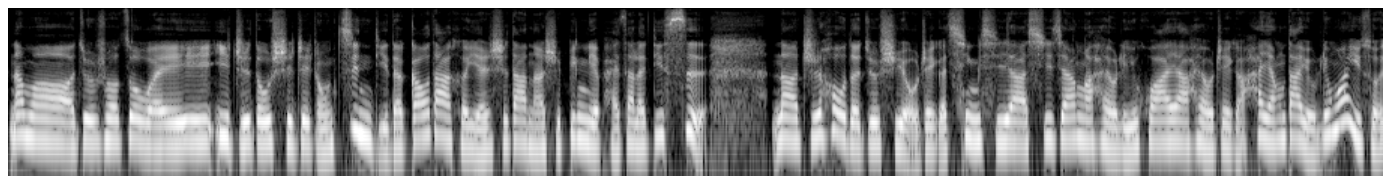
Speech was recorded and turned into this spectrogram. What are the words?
那么就是说，作为一直都是这种劲敌的高大和延师大呢，是并列排在了第四。那之后的就是有这个庆熙啊、西江啊，还有梨花呀，还有这个汉阳大有另外一所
